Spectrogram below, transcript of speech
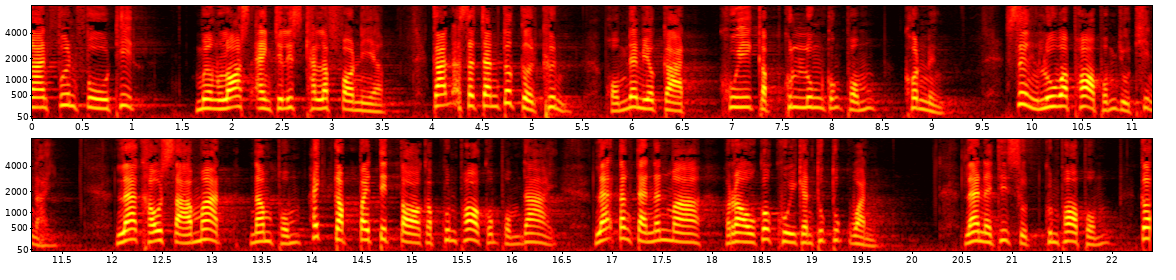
งานฟื้นฟูที่เมืองลอสแองเจลิสแคลิฟอร์เนีย การอัศจรรย์ก็เกิดขึ้น ผมได้มีโอกาสคุยกับคุณลุงของผมคนหนึ่ง ซึ่งรู้ว่าพ่อผมอยู่ที่ไหน และเขาสามารถนำผมให้กลับไปติดต่อกับคุณพ่อของผมได้ และตั้งแต่นั้นมาเราก็คุยกันทุกๆวัน และในที่สุดคุณพ่อผมก็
